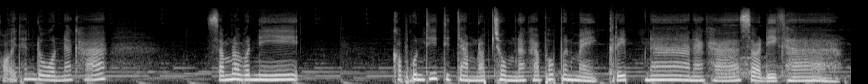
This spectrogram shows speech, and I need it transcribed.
ขอให้ท่านโดนนะคะสำหรับวันนี้ ขอบคุณที่ติดตามรับชมนะคะ พบกันใหม่คลิปหน้านะคะ สวัสดีค่ะ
